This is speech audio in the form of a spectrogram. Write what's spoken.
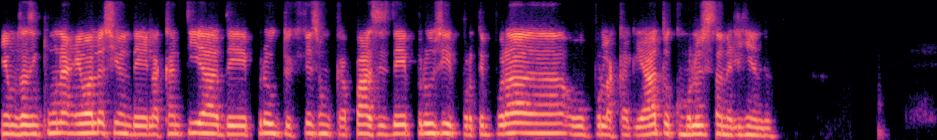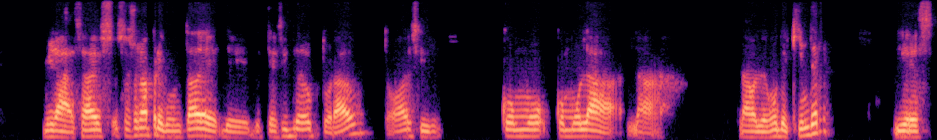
digamos, hacen como una evaluación de la cantidad de productos que son capaces de producir por temporada o por la calidad o cómo los están eligiendo. Mira, esa es, esa es una pregunta de, de, de, tesis de doctorado. Te voy a decir cómo, cómo la, la, la volvemos de kinder. Y es,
